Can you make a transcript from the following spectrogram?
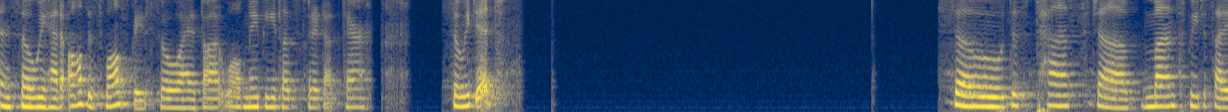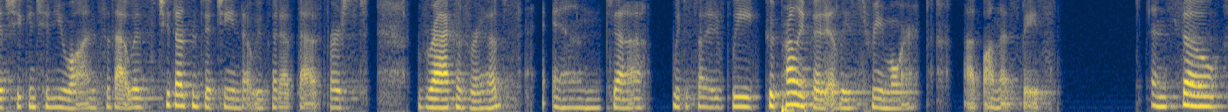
And so we had all this wall space. So I thought, well, maybe let's put it up there. So we did. So this past uh, month, we decided to continue on. So that was 2015 that we put up that first rack of ribs, and uh, we decided we could probably put at least three more up on that space. And so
